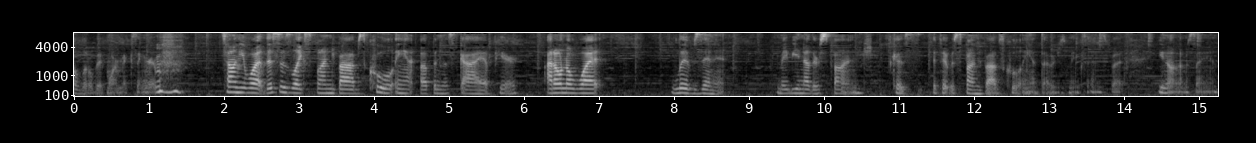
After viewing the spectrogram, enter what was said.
a little bit more mixing room. Telling you what, this is like SpongeBob's cool aunt up in the sky up here. I don't know what lives in it. Maybe another sponge. Because if it was SpongeBob's cool aunt, that would just make sense, but you know what I'm saying.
